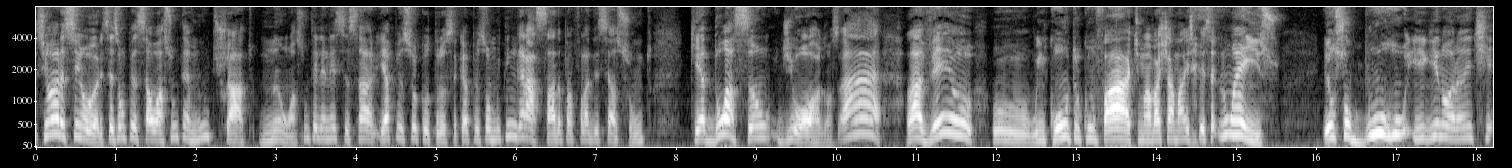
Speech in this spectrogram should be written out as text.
Senhoras e senhores, vocês vão pensar, o assunto é muito chato. Não, o assunto ele é necessário. E a pessoa que eu trouxe aqui é uma pessoa muito engraçada para falar desse assunto, que é doação de órgãos. Ah, lá vem o, o, o encontro com Fátima, vai chamar especial. Não é isso. Eu sou burro e ignorante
